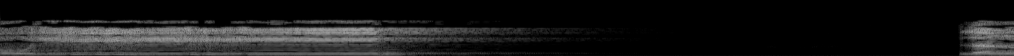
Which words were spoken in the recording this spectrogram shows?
مهين. لن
